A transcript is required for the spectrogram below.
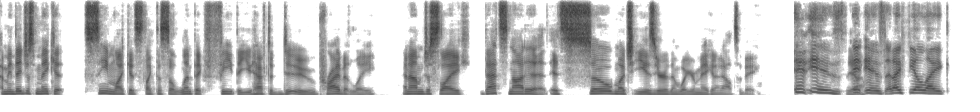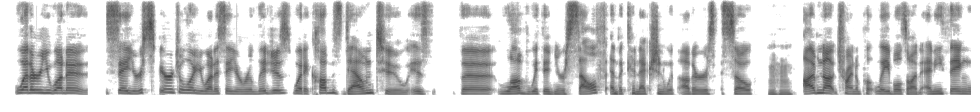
I mean, they just make it seem like it's like this Olympic feat that you have to do privately. And I'm just like, that's not it. It's so much easier than what you're making it out to be. It is. Yeah. It is. And I feel like whether you want to say you're spiritual or you want to say you're religious, what it comes down to is the love within yourself and the connection with others. So mm-hmm. I'm not trying to put labels on anything.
